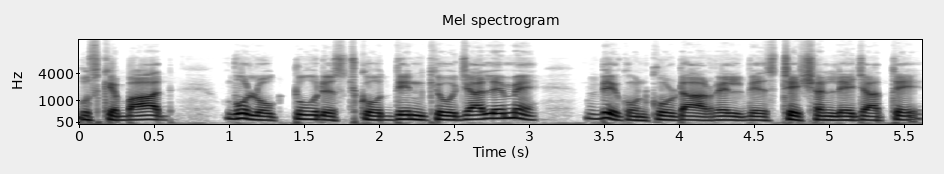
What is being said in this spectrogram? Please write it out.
उसके बाद वो लोग टूरिस्ट को दिन के उजाले में बेगुनकोडा रेलवे स्टेशन ले जाते।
